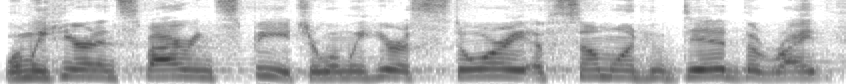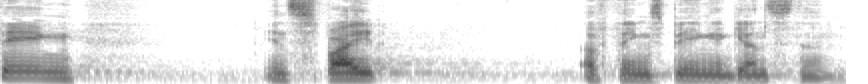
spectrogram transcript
When we hear an inspiring speech, or when we hear a story of someone who did the right thing in spite of things being against them.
